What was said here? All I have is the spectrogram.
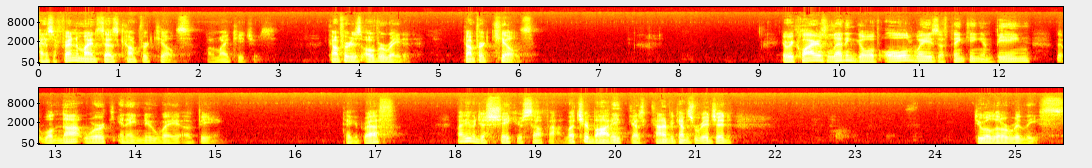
As a friend of mine says, comfort kills, one of my teachers. Comfort is overrated. Comfort kills. It requires letting go of old ways of thinking and being that will not work in a new way of being. Take a breath. Might even just shake yourself out. Let your body kind of becomes rigid do a little release.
